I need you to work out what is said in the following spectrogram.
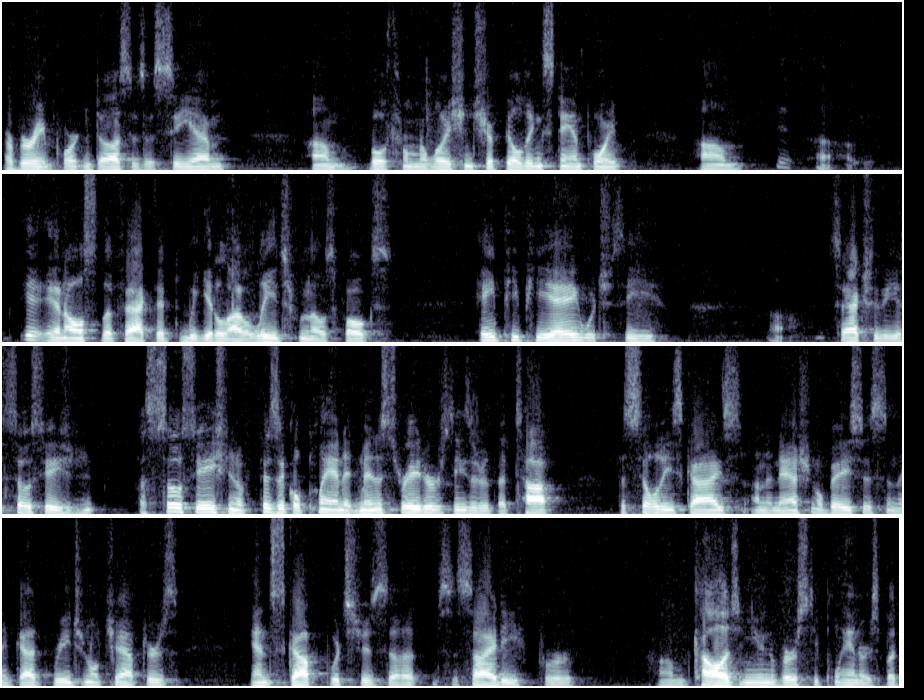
are very important to us as a CM, um, both from a relationship building standpoint um, and also the fact that we get a lot of leads from those folks. APPA, which is the, uh, it's actually the Association, Association of Physical Plant Administrators. These are the top facilities guys on a national basis, and they've got regional chapters. And SCUP, which is a society for um, college and university planners. But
